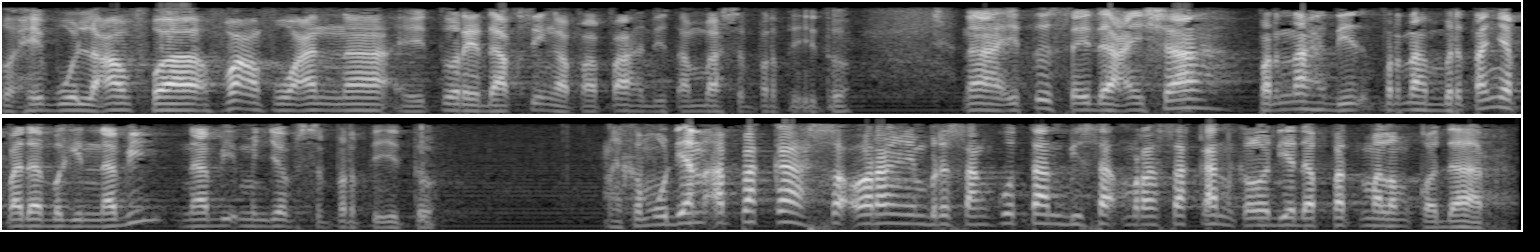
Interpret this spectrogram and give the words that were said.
Tuhibul afwa fa'fu anna. Itu redaksi nggak apa-apa ditambah seperti itu. Nah, itu Sayyidah Aisyah pernah di, pernah bertanya pada baginda Nabi, Nabi menjawab seperti itu. Nah, kemudian apakah seorang yang bersangkutan bisa merasakan kalau dia dapat malam qadar?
